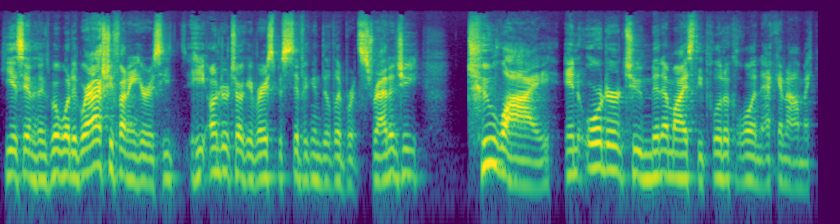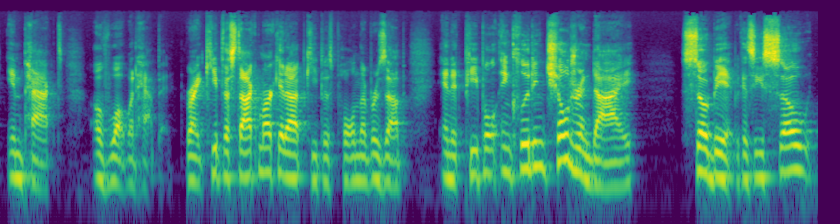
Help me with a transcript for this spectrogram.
he is saying things. But what we're actually finding here is he he undertook a very specific and deliberate strategy to lie in order to minimize the political and economic impact of what would happen. Right? Keep the stock market up, keep his poll numbers up, and if people, including children, die, so be it, because he's so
